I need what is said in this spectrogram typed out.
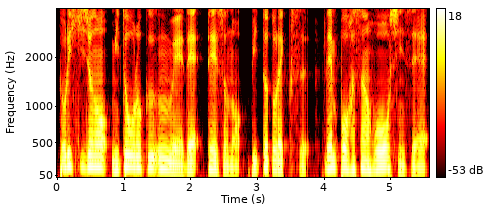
取引所の未登録運営で提訴のビットトレックス連邦破産法を申請。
